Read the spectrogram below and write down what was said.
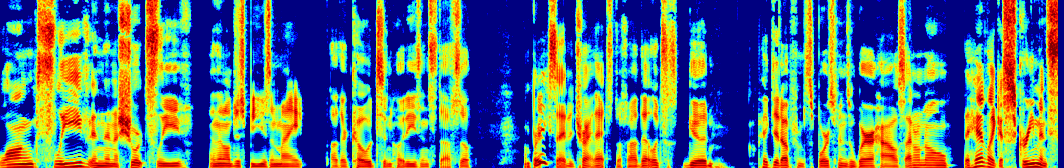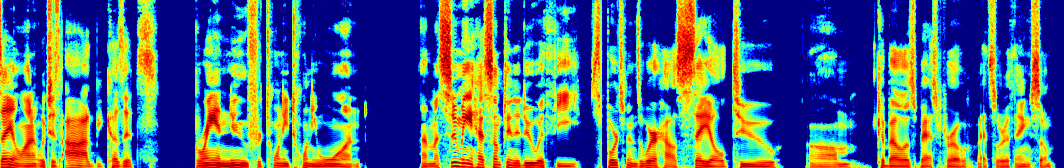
long sleeve and then a short sleeve. And then I'll just be using my other coats and hoodies and stuff. So I'm pretty excited to try that stuff out. That looks good. Picked it up from Sportsman's Warehouse. I don't know. They had like a screaming sale on it, which is odd because it's brand new for 2021. I'm assuming it has something to do with the Sportsman's Warehouse sale to um, Cabela's Bass Pro, that sort of thing. So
